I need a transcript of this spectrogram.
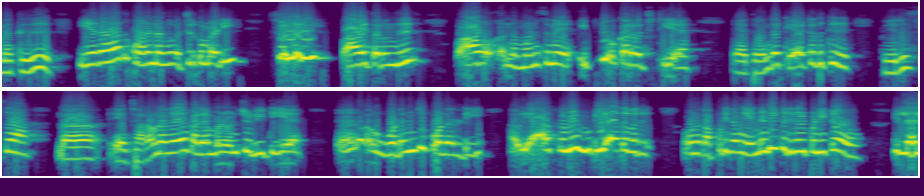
உனக்கு ஏதாவது குறை நாங்க வச்சிருக்க மாடி சொல்லுடி வாய் திறந்து. பாவம் அந்த மனுஷனை இப்படி உட்கார வச்சிட்டியே. நேற்று வந்து கேட்டதுக்கு பெருசா நான் என் சரவணவே கல்யாணம் பண்ணுவேன்னு சொல்லிட்டியே. உடஞ்சு போனடி அவர் யாருக்குமே முடியாதவர். உனக்கு அப்படி நாங்க என்னடி கெடுதல் பண்ணிட்டோம்? இல்ல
